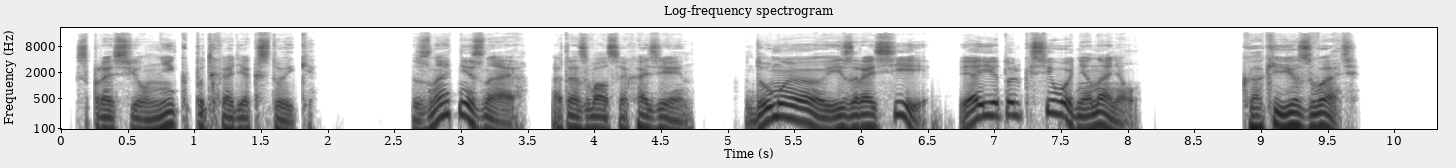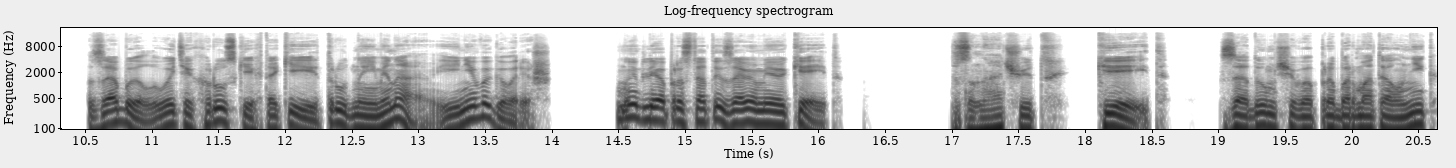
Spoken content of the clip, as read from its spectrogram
— спросил Ник, подходя к стойке. «Знать не знаю», — отозвался хозяин. «Думаю, из России. Я ее только сегодня нанял». «Как ее звать?» «Забыл, у этих русских такие трудные имена, и не выговоришь. Мы для простоты зовем ее Кейт. «Значит, Кейт», – задумчиво пробормотал Ник,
